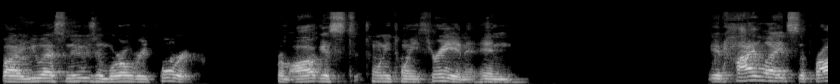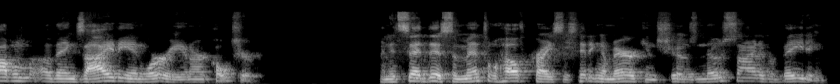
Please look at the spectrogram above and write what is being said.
by U.S. News and World Report from August 2023, and, and it highlights the problem of anxiety and worry in our culture. And it said this the mental health crisis hitting Americans shows no sign of abating,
